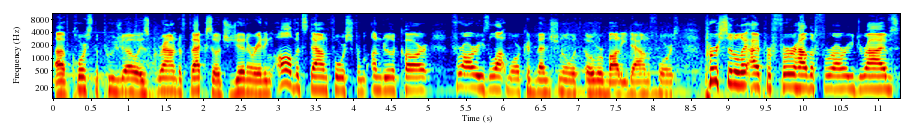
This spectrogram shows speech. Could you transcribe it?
Uh, of course, the Peugeot is ground effect, so it's generating all of its downforce from under the car. Ferrari's a lot more conventional with overbody downforce. Personally, I prefer how the Ferrari drives,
